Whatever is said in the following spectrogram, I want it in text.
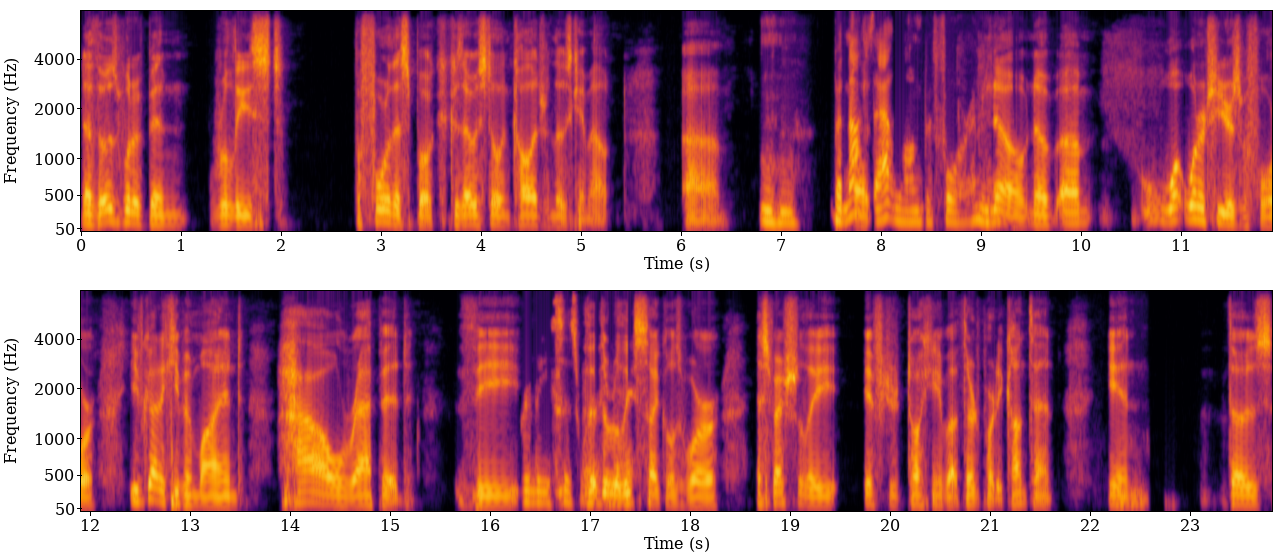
now those would have been released before this book because I was still in college when those came out. Um, hmm But not But- that long before. I mean, no, no. Um, one, one or two years before, you've got to keep in mind how rapid the releases were. the, the yeah. release cycles were, especially if you're talking about third party content in those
